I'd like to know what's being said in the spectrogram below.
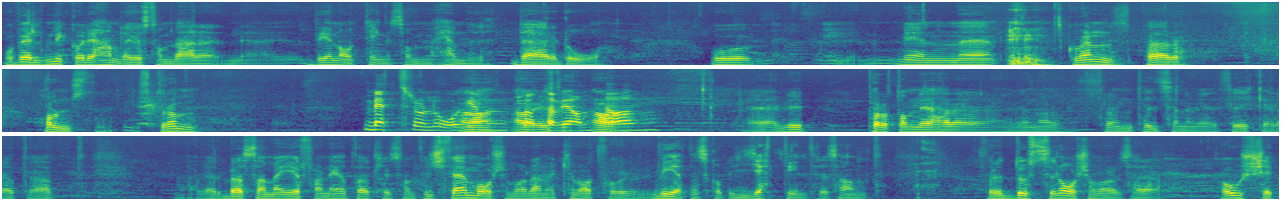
och väldigt mycket av det handlar just om det här, det är någonting som händer där och då. Och min äh, vän Per Holmström Meteorologen ja, pratar ja, vi om. Ja. Eh, vi pratade om det här eh, för en tid sedan när vi fikade att, att vi hade bara samma erfarenhet att liksom för 25 år sedan var det här med klimatfrågor vetenskapligt jätteintressant. För ett dussin år sedan var det så här, oh shit,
